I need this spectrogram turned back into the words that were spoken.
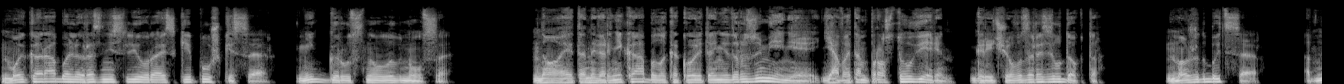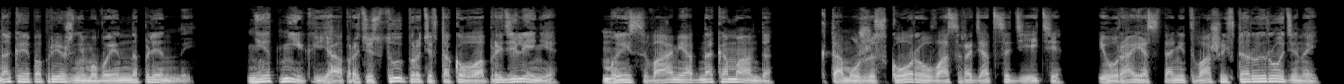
«Мой корабль разнесли урайские пушки, сэр. Ник грустно улыбнулся. «Но это наверняка было какое-то недоразумение, я в этом просто уверен», – горячо возразил доктор. «Может быть, сэр. Однако я по-прежнему военнопленный». «Нет, Ник, я протестую против такого определения. Мы с вами одна команда. К тому же скоро у вас родятся дети, и Урая станет вашей второй родиной».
